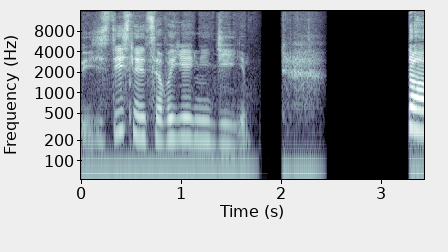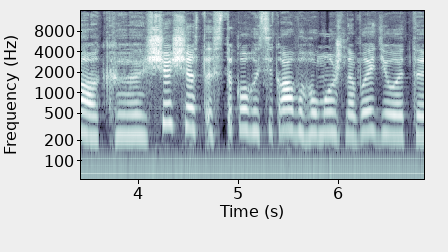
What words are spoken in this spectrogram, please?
здійснюються воєнні дії. Так, що ще з такого цікавого можна виділити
